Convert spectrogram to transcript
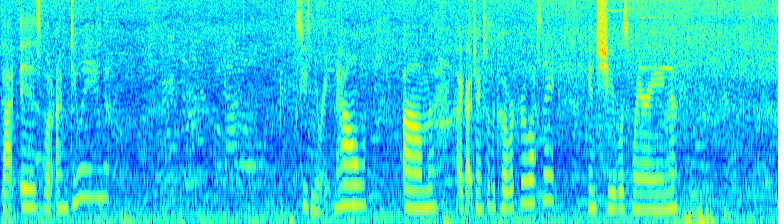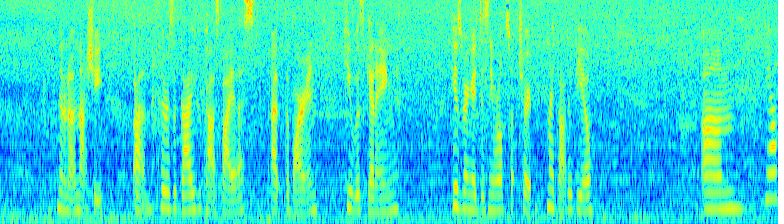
that is what I'm doing. Excuse me, right now. Um, I got drinks with a coworker last night, and she was wearing. No, no, no, not she. Um, there was a guy who passed by us at the bar, and he was getting. He was wearing a Disney World sweatshirt, and I thought of you. Um, yeah.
